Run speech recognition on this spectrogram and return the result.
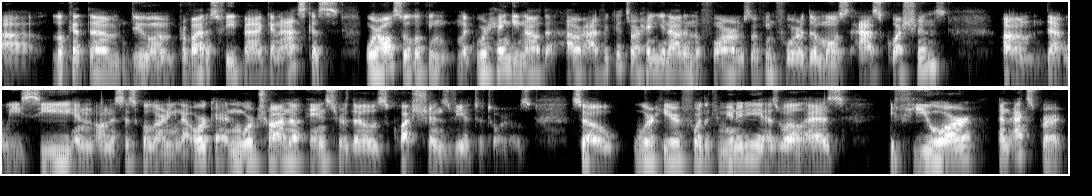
uh, look at them, do them, provide us feedback, and ask us. We're also looking like we're hanging out. That our advocates are hanging out in the forums, looking for the most asked questions um, that we see in on the Cisco Learning Network, and we're trying to answer those questions via tutorials. So we're here for the community as well as if you are an expert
